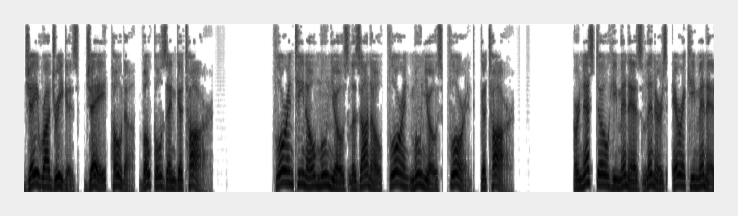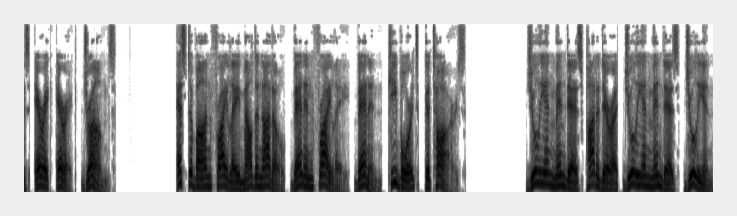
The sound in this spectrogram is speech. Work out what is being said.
J. Rodriguez, J. Hoda, vocals and guitar. Florentino Muñoz Lozano, Florent Muñoz, Florent, guitar. Ernesto Jimenez Linares, Eric Jimenez, Eric, Eric, drums. Esteban Fraile Maldonado, Bannon Fraile, Bannon, keyboards, guitars. Julian Mendez Potadera, Julian Mendez, Julian,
